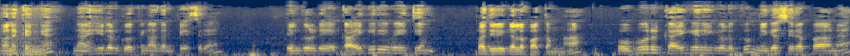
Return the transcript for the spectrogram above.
வணக்கங்க. நான் ஹீலர் கோபிநாதன் பேசுகிறேன் எங்களுடைய காய்கறி வைத்தியம் பதிவுகளை பார்த்தோம்னா ஒவ்வொரு காய்கறிகளுக்கும் மிக சிறப்பான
